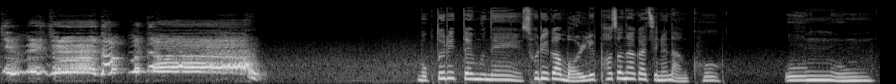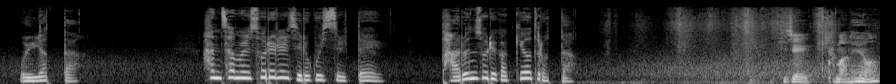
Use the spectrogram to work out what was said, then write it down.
김미지! 나쁘다! 목도리 때문에 소리가 멀리 퍼져나가지는 않고 웅웅 울렸다. 한참을 소리를 지르고 있을 때 다른 소리가 끼어들었다. 이제 그만해요.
